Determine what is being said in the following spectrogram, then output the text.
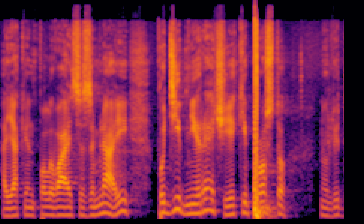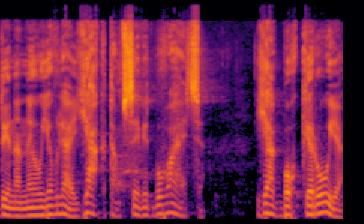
а як він поливається земля. І подібні речі, які просто ну, людина не уявляє, як там все відбувається, як Бог керує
